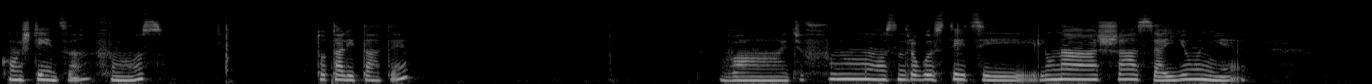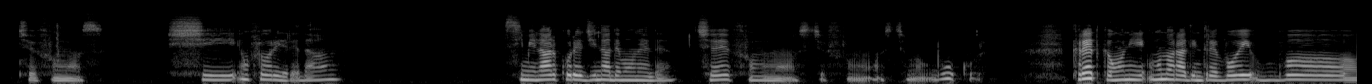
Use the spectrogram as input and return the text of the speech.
Conștiință, frumos. Totalitate. Vai, ce frumos, îndrăgostiții! Luna 6 iunie. Ce frumos! Și înflorire, da? Similar cu regina de monede. Ce frumos, ce frumos, ce mă bucur! Cred că unii, unora dintre voi vă,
